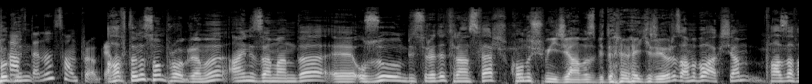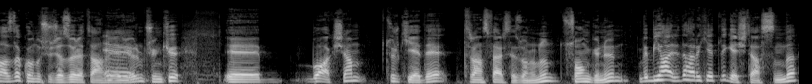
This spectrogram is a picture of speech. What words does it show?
Bugün haftanın son programı. Haftanın son programı aynı zamanda e, uzun bir sürede transfer konuşmayacağımız bir döneme giriyoruz. Ama bu akşam fazla fazla konuşacağız öyle tahmin evet. ediyorum. Çünkü e, bu akşam Türkiye'de transfer sezonunun son günü ve bir hayli de hareketli geçti aslında.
